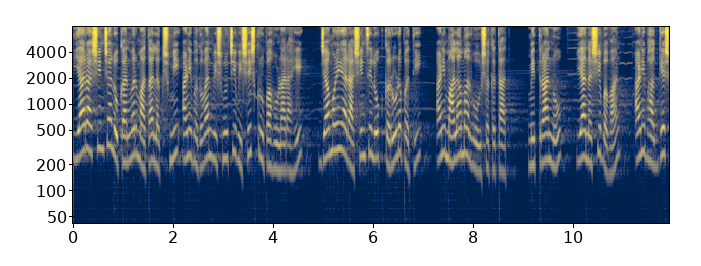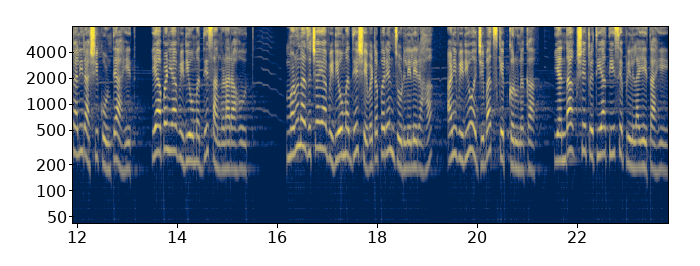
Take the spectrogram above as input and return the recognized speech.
या राशींच्या लोकांवर माता लक्ष्मी आणि भगवान विष्णूची विशेष कृपा होणार आहे ज्यामुळे या राशींचे लोक करोडपती आणि मालामाल होऊ शकतात. मित्रांनो या नशीबवान आणि भाग्यशाली राशी कोणत्या आहेत हे आपण या व्हिडिओमध्ये सांगणार आहोत. म्हणून आजच्या या व्हिडिओमध्ये शेवटपर्यंत जोडलेले रहा आणि व्हिडिओ अजिबात स्किप करू नका. यंदा अक्षय तृतीया तीस एप्रिलला येत आहे.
